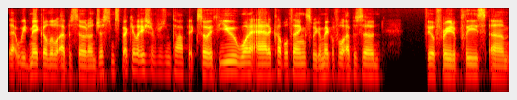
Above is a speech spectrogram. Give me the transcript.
that we'd make a little episode on just some speculation for some topics. So if you want to add a couple things, we can make a full episode. Feel free to please um,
